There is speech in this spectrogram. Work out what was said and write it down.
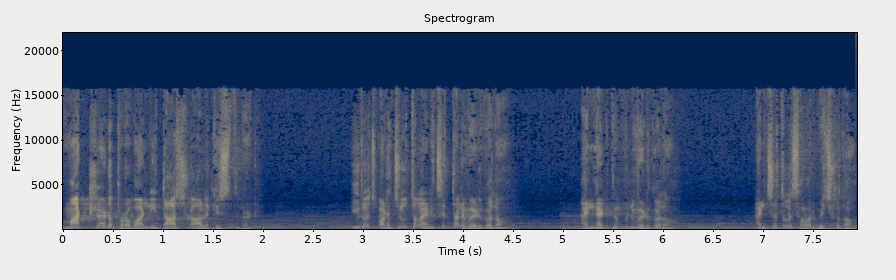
మాట్లాడు ప్రభా నీ దాసుడు ఆలకిస్తున్నాడు. ఈరోజు మన జీవితంలో ఆయన చిత్తాన్ని వేడుకోదాం. ఆయన నడిపింపుని వేడుకోదాం. ఆయన చేతులు సమర్పించుకుందాం.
